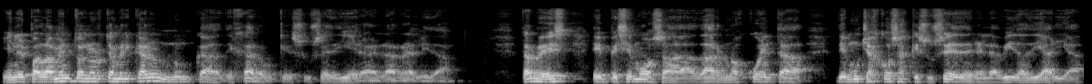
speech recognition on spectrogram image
Y en el Parlamento norteamericano nunca dejaron que sucediera en la realidad. Tal vez empecemos a darnos cuenta de muchas cosas que suceden en la vida diaria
